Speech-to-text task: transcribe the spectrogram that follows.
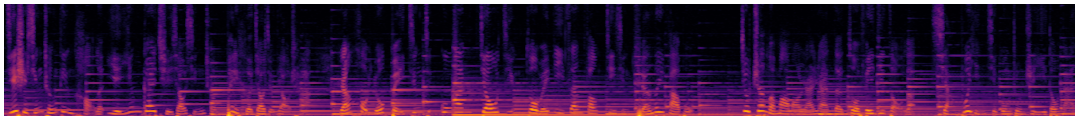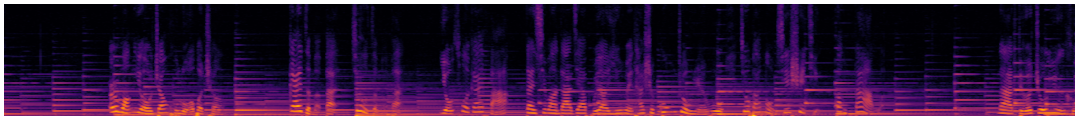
即使行程定好了，也应该取消行程，配合交警调查，然后由北京公安交警作为第三方进行权威发布。就这么贸贸然然的坐飞机走了，想不引起公众质疑都难。而网友张胡萝卜称，该怎么办就怎么办，有错该罚，但希望大家不要因为他是公众人物就把某些事情放大了。那德州运河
